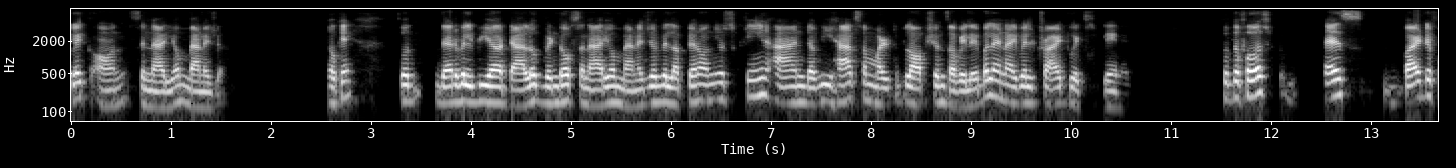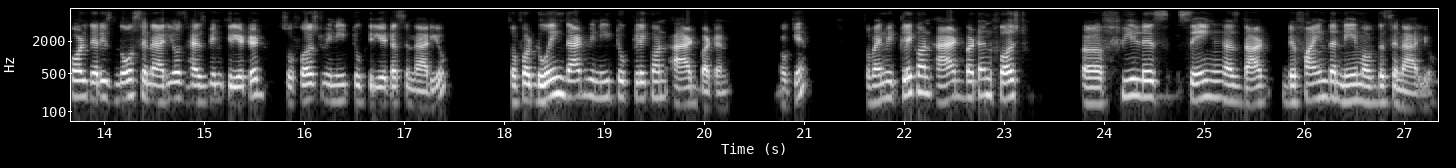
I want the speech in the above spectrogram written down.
click on scenario manager. Okay, so there will be a dialog window of scenario manager will appear on your screen and we have some multiple options available and I will try to explain it. So the first as by default, there is no scenarios has been created. So first we need to create a scenario. So for doing that, we need to click on add button. Okay, so when we click on add button, first uh, field is saying us that define the name of the scenario.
